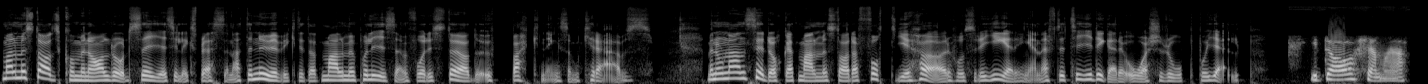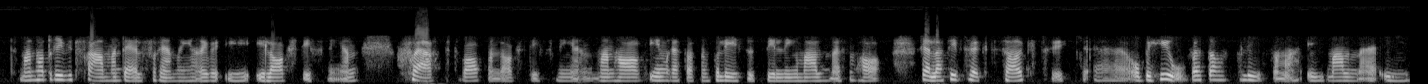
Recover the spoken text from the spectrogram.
Malmö stads kommunalråd säger till Expressen att det nu är viktigt att Malmöpolisen får det stöd och uppbackning som krävs. Men hon anser dock att Malmö stad har fått gehör hos regeringen efter tidigare års rop på hjälp. Idag känner jag att man har drivit fram en del förändringar i, i, i, lagstiftningen, skärpt vapenlagstiftningen, man har inrättat en polisutbildning i Malmö som har relativt högt söktryck eh, och behovet av poliserna i Malmö i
